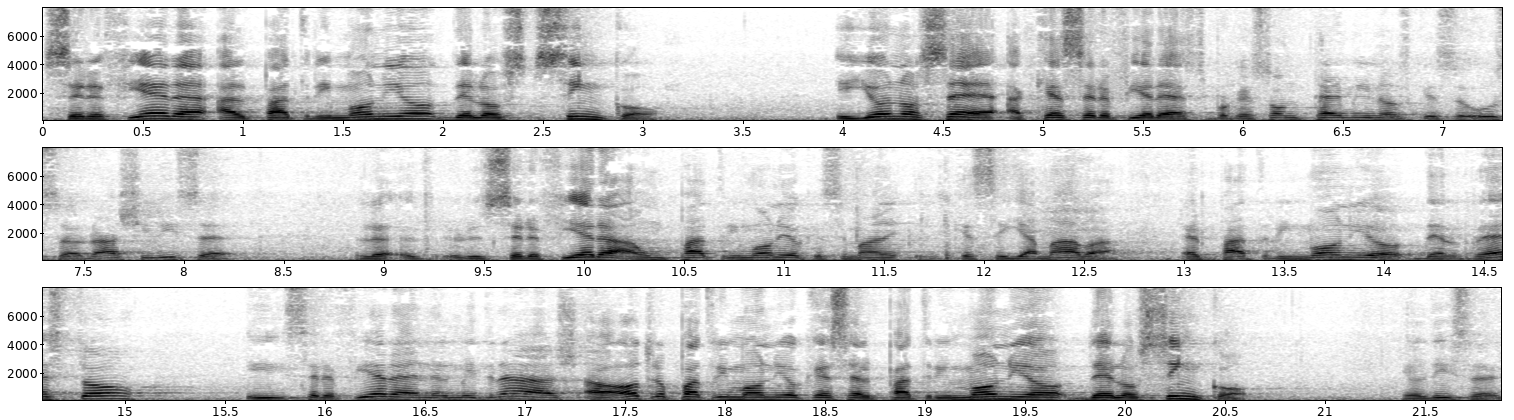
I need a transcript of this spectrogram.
se refiere al patrimonio de los cinco. Y yo no sé a qué se refiere esto, porque son términos que se usan. Rashi dice, se refiere a un patrimonio que se, que se llamaba el patrimonio del resto y se refiere en el Midrash a otro patrimonio que es el patrimonio de los cinco. Y él dice,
